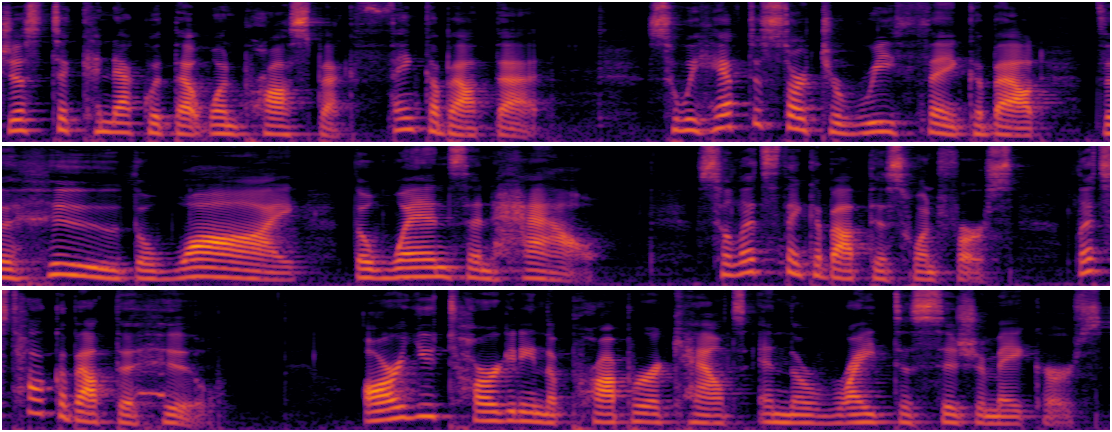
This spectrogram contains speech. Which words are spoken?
just to connect with that one prospect. Think about that. So we have to start to rethink about the who, the why, the whens, and how. So let's think about this one first. Let's talk about the who. Are you targeting the proper accounts and the right decision makers?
